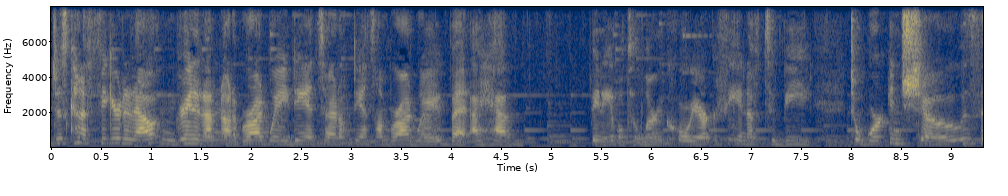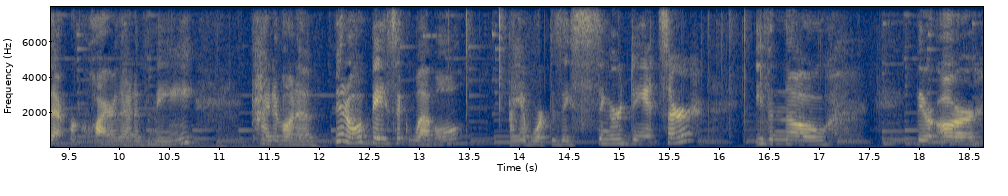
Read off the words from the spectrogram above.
just kind of figured it out. And granted, I'm not a Broadway dancer. I don't dance on Broadway, but I have been able to learn choreography enough to be to work in shows that require that of me kind of on a you know a basic level I have worked as a singer dancer even though there are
